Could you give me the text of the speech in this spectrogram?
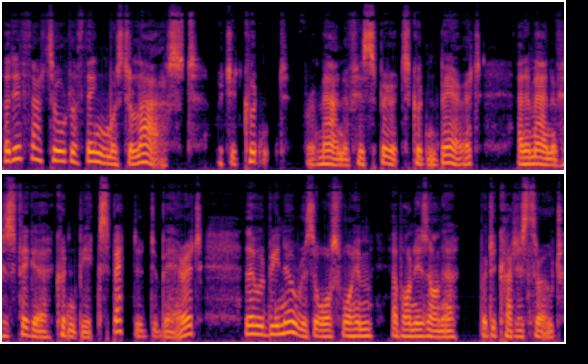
that if that sort of thing was to last, which it couldn't, for a man of his spirits couldn't bear it, and a man of his figure couldn't be expected to bear it, there would be no resource for him, upon his honour, but to cut his throat.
